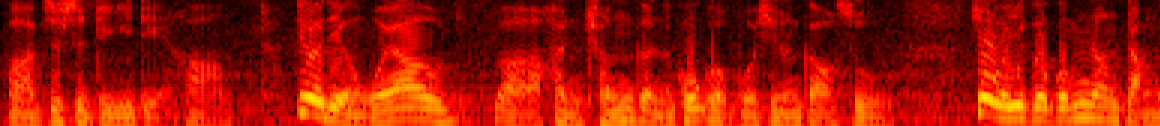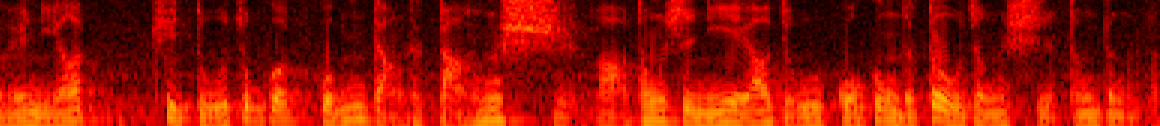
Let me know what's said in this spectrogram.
啊，这是第一点哈。第二点，我要呃很诚恳的、苦口婆心的告诉，作为一个国民党党员，你要去读中国国民党的党史啊，同时你也要读国共的斗争史等等的。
